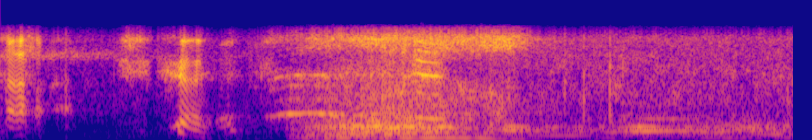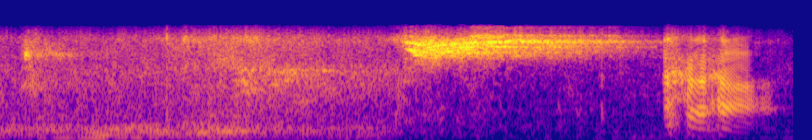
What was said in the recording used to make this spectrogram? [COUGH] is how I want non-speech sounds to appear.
Ha [LAUGHS] [LAUGHS] ha. [LAUGHS]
